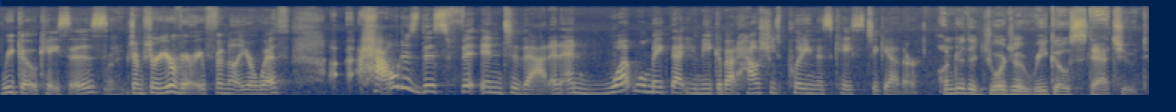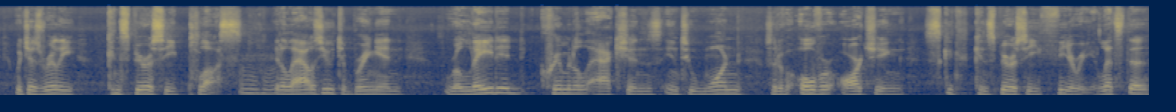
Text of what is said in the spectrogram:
RICO cases, right. which I'm sure you're very familiar with. How does this fit into that? And, and what will make that unique about how she's putting this case together? Under the Georgia RICO statute, which is really conspiracy plus, mm-hmm. it allows you to bring in related criminal actions into one sort of overarching conspiracy theory. It lets the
